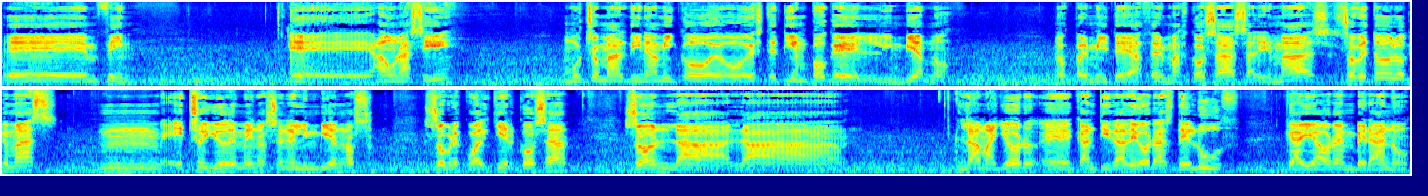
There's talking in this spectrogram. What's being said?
Eh, en fin, eh, aún así, mucho más dinámico este tiempo que el invierno. Nos permite hacer más cosas, salir más. Sobre todo lo que más mm, echo yo de menos en el invierno sobre cualquier cosa son la, la, mayor eh, cantidad de horas de luz que hay ahora en verano.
